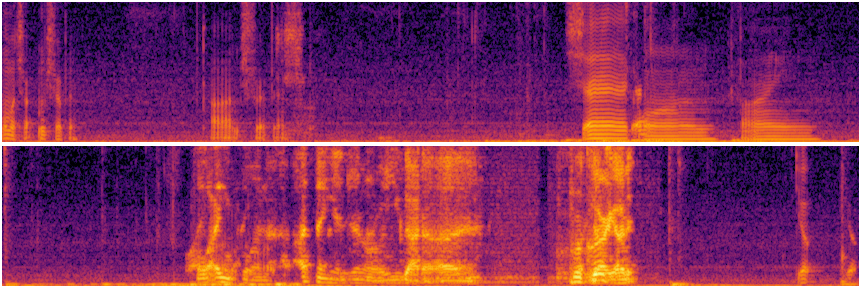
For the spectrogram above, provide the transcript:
I'm, tri- I'm tripping. I'm tripping. Shaq on buying. Why are you pulling that? I think in general, you gotta. Uh, For you already Chris, got it. Yep. Yep.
